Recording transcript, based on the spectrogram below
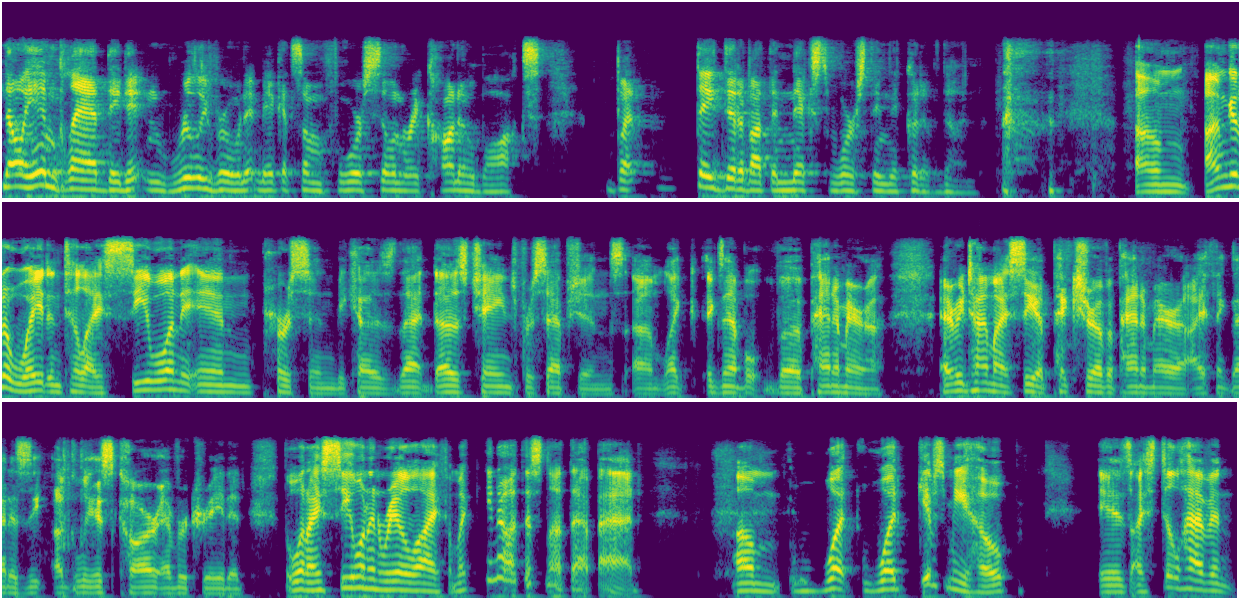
Now I am glad they didn't really ruin it, make it some four cylinder Econo box, but they did about the next worst thing they could have done. Um, I'm gonna wait until I see one in person because that does change perceptions. Um, like example, the Panamera. Every time I see a picture of a Panamera, I think that is the ugliest car ever created. But when I see one in real life, I'm like, you know what? That's not that bad. Um, what what gives me hope is I still haven't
